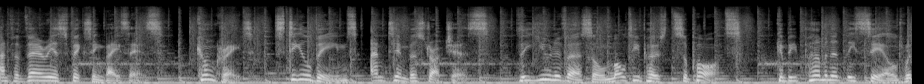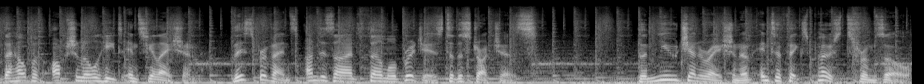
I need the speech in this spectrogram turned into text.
and for various fixing bases. Concrete, steel beams and timber structures. The universal multi-post supports can be permanently sealed with the help of optional heat insulation. This prevents undesired thermal bridges to the structures. The new generation of Interfix posts from Söll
